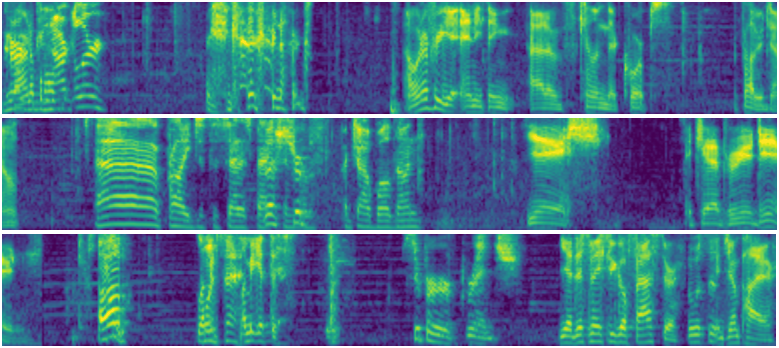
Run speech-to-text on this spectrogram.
Garnable? Gnargler? Gernargle. I wonder if we get anything out of killing their corpse. We probably don't. Uh, probably just the satisfaction sure. of a job well done. Yes. A job, well done. Oh, let What's me that? let me get this. Super wrench. Yeah, this makes me go faster Oh, what's this? and jump higher.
